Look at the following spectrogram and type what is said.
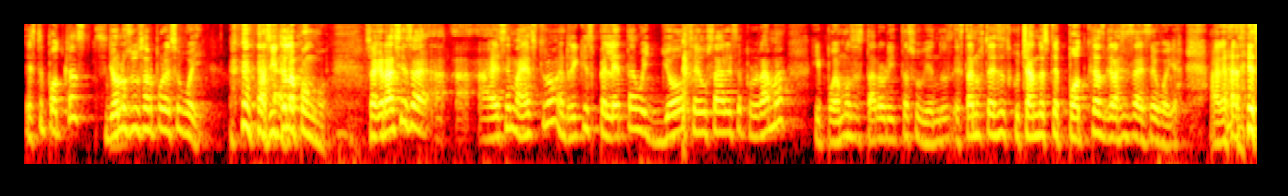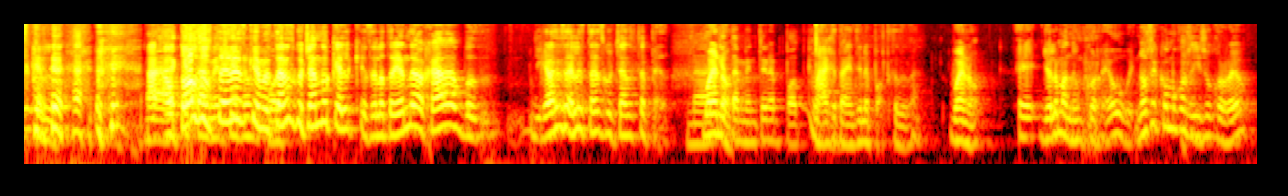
este podcast, yo lo sé usar por ese güey. Así te la pongo. O sea, gracias a, a- a ese maestro, Enrique Espeleta, güey, yo sé usar ese programa y podemos estar ahorita subiendo... Están ustedes escuchando este podcast gracias a ese güey. Agradezcanle. a, a todos ustedes que me están escuchando que, que se lo traían de bajada, pues... gracias a él están escuchando este pedo. Nada, bueno, que también tiene podcast. Ah, que también tiene podcast, ¿verdad? Bueno, eh, yo le mandé un correo, güey. No sé cómo conseguí su correo.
